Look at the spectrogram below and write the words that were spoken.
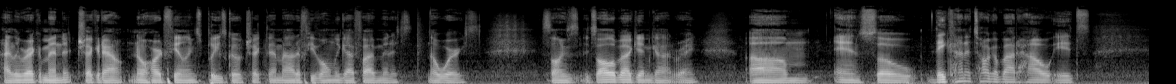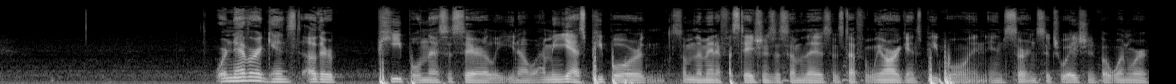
Highly recommend it. Check it out. No hard feelings. Please go check them out if you've only got five minutes. No worries. As long as it's all about getting God, right? Um, and so they kind of talk about how it's, we're never against other people necessarily. You know, I mean, yes, people are some of the manifestations of some of this and stuff, and we are against people in, in certain situations, but when we're,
